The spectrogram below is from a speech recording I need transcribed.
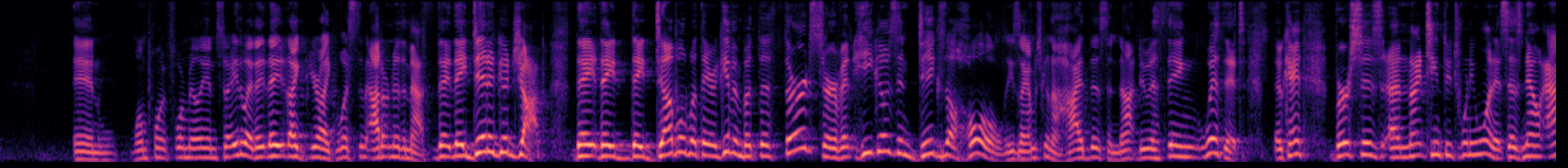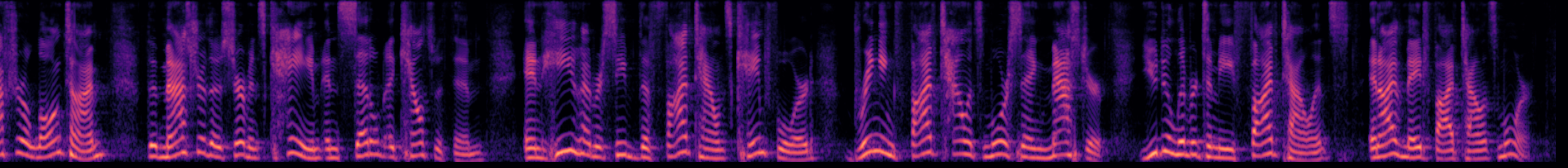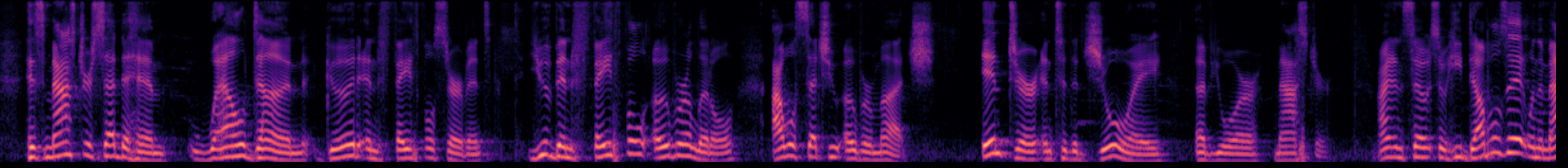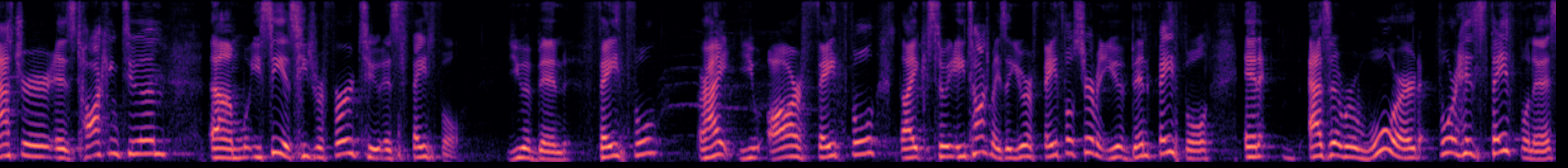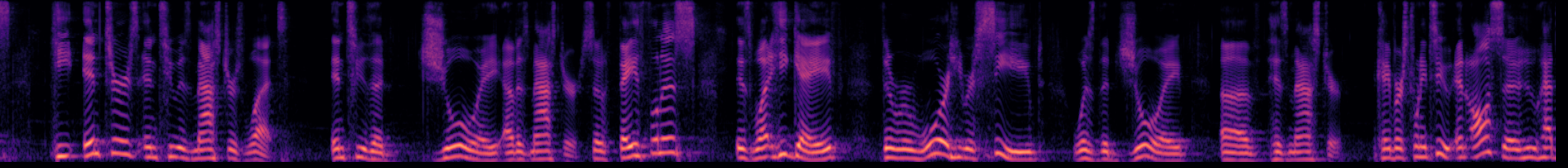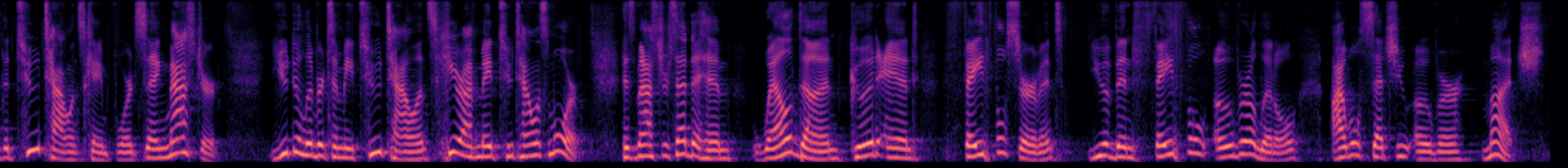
And 1.4 million. So either way, they, they, like you're like, what's the? I don't know the math. They, they did a good job. They they they doubled what they were given. But the third servant, he goes and digs a hole. He's like, I'm just going to hide this and not do a thing with it. Okay, verses uh, 19 through 21. It says, now after a long time, the master of those servants came and settled accounts with them. And he who had received the five talents came forward, bringing five talents more, saying, Master, you delivered to me five talents and I have made five talents more. His master said to him, Well done, good and faithful servant. You have been faithful over a little, I will set you over much. Enter into the joy of your master. Right, and so, so he doubles it when the master is talking to him. Um, what you see is he's referred to as faithful. You have been faithful right? You are faithful. Like, so he talks about, he said, You're a faithful servant. You have been faithful. And as a reward for his faithfulness, he enters into his master's what? Into the joy of his master. So faithfulness is what he gave. The reward he received was the joy of his master. Okay, verse 22. And also, who had the two talents came forward, saying, Master, you delivered to me two talents. Here I've made two talents more. His master said to him, Well done, good and faithful servant. You have been faithful over a little. I will set you over much.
